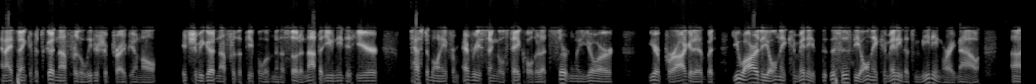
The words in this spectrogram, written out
and I think if it's good enough for the leadership tribunal, it should be good enough for the people of Minnesota. Not that you need to hear testimony from every single stakeholder. That's certainly your your prerogative, but you are the only committee. This is the only committee that's meeting right now, uh,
